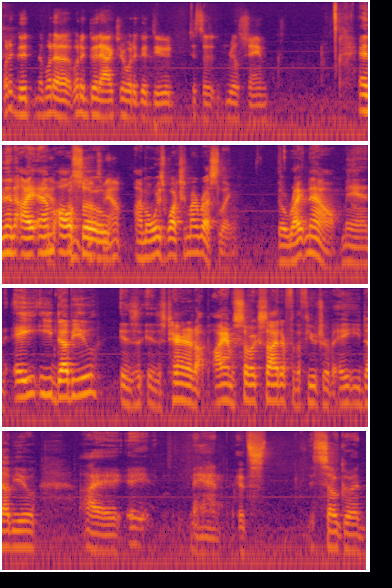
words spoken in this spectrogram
What a good, what a what a good actor, what a good dude. Just a real shame. And then I am Yeah, also bums me out. I'm always watching my wrestling. Though right now, man, AEW is is tearing it up. I am so excited for the future of AEW. I man, it's it's so good.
